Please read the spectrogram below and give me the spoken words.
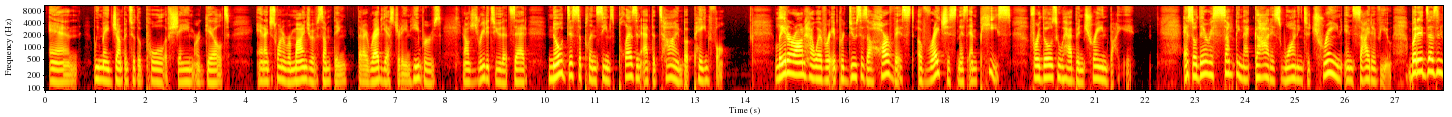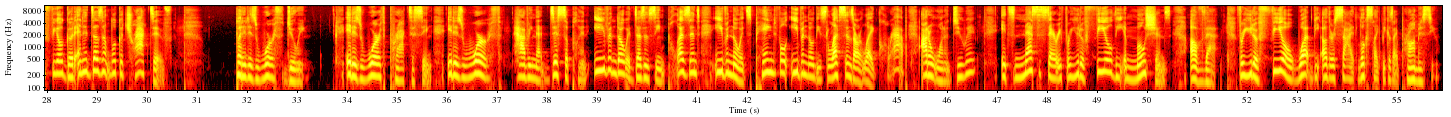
and we may jump into the pool of shame or guilt. And I just want to remind you of something that I read yesterday in Hebrews, and I'll just read it to you that said, No discipline seems pleasant at the time, but painful. Later on, however, it produces a harvest of righteousness and peace for those who have been trained by it. And so there is something that God is wanting to train inside of you, but it doesn't feel good and it doesn't look attractive. But it is worth doing. It is worth practicing. It is worth having that discipline, even though it doesn't seem pleasant, even though it's painful, even though these lessons are like crap, I don't want to do it. It's necessary for you to feel the emotions of that, for you to feel what the other side looks like, because I promise you.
